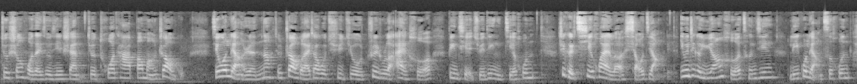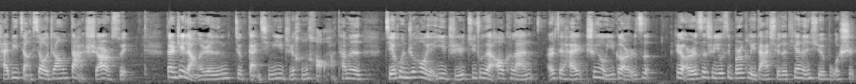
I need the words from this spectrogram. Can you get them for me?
就生活在旧金山，就托他帮忙照顾。结果两人呢就照顾来照顾去，就坠入了爱河，并且决定结婚。这可气坏了小蒋，因为这个于洋河曾经离过两次婚，还比蒋孝章大十二岁。但是这两个人就感情一直很好哈，他们结婚之后也一直居住在奥克兰，而且还生有一个儿子。这个儿子是 U C Berkeley 大学的天文学博士。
